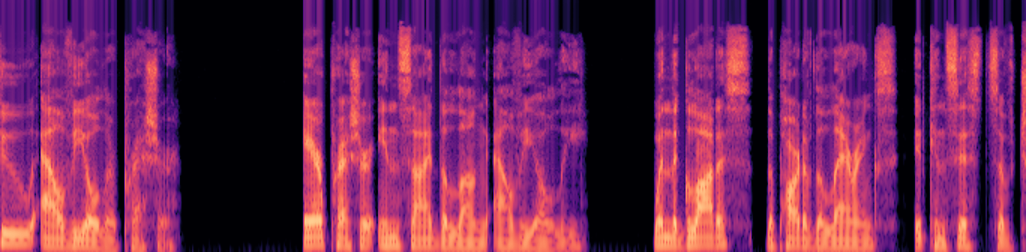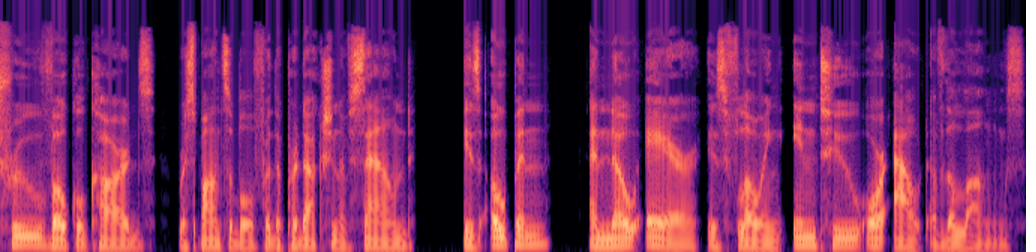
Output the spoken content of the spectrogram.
Two alveolar pressure. Air pressure inside the lung alveoli. When the glottis, the part of the larynx, it consists of true vocal cords responsible for the production of sound, is open and no air is flowing into or out of the lungs.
